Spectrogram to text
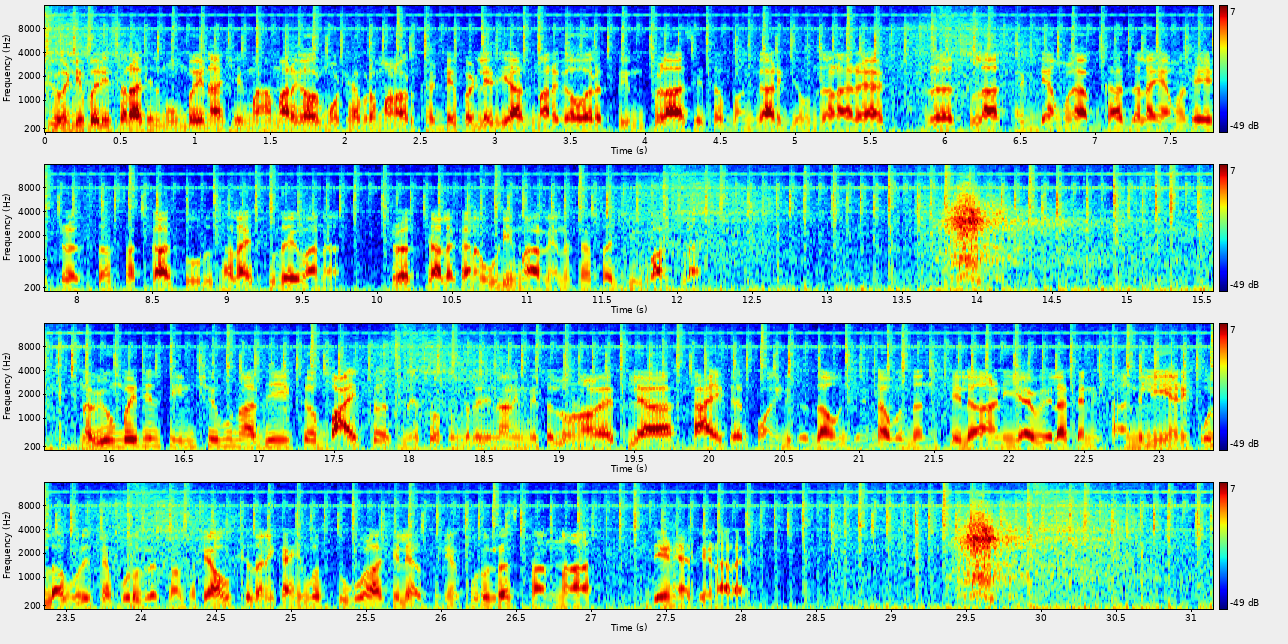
भिवंडी परिसरातील मुंबई नाशिक महामार्गावर मोठ्या प्रमाणावर खड्डे पडलेत. याच मार्गावर पिंपळास इथं भंगार घेऊन जाणाऱ्या ट्रकला खड्ड्यामुळे अपघात झाला. यामध्ये ट्रकचा चक्का चूर झालाय सुदैवानं. ट्रक चालकानं उडी मारल्यानं त्याचा जीव वाचलाय. नवी मुंबईतील तीनशेहून अधिक बायकर्सने स्वातंत्र्य दिनानिमित्त लोणावळ्यातल्या टायगर पॉईंट इथं जाऊन झेंडावंदन केलं आणि यावेळेला त्यांनी सांगली आणि कोल्हापूर इथल्या पूरग्रस्तांसाठी औषध आणि काही वस्तू गोळा केल्या असून या पूरग्रस्तांना देण्यात येणार आहे.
